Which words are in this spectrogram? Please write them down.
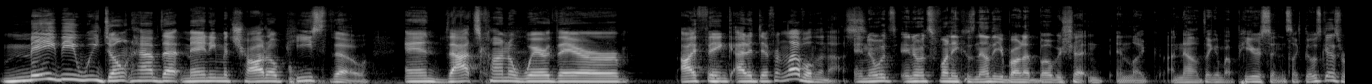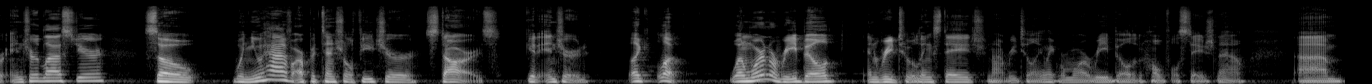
Maybe we don't have that Manny Machado piece though, and that's kind of where they're, I think, at a different level than us. And you know it's you know it's funny because now that you brought up Bo Bichette and, and like I'm now thinking about Pearson, it's like those guys were injured last year. So when you have our potential future stars get injured, like look, when we're in a rebuild and retooling stage, not retooling, I think we're more rebuild and hopeful stage now. Um,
